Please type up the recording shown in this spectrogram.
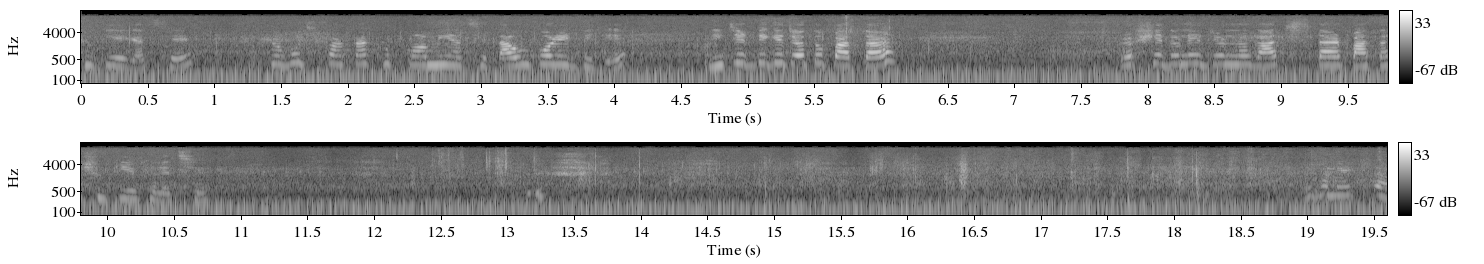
শুকিয়ে গেছে সবুজ পাতা খুব কমই আছে, তাও উপরের দিকে। নিচের দিকে যত পাতা, প্রসেদনের জন্য গাছ তার পাতা শুকিয়ে ফেলেছে। এখানে একটা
